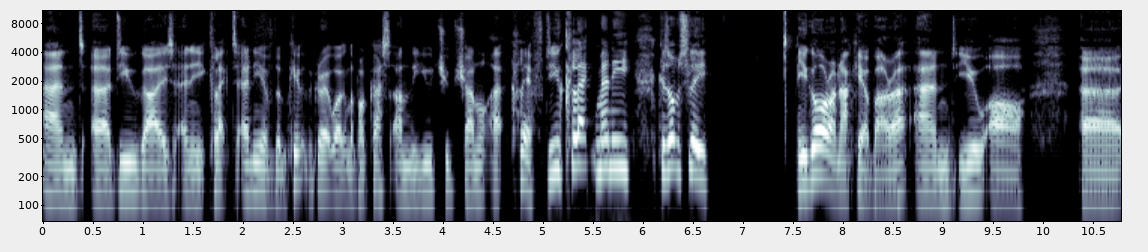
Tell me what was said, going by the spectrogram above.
And uh, do you guys any collect any of them? Keep up the great work on the podcast and the YouTube channel at Cliff. Do you collect many? Because obviously, you go around Akihabara and you are. Uh,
